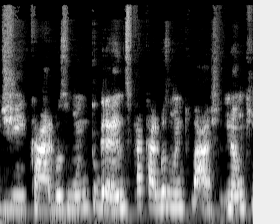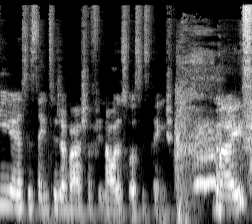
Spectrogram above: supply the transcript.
de cargos muito grandes para cargos muito baixos. Não que a assistente seja baixa, afinal eu sou assistente. Mas,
